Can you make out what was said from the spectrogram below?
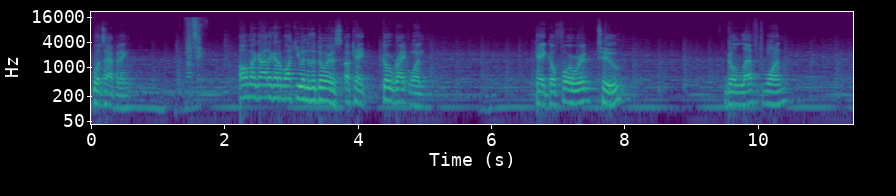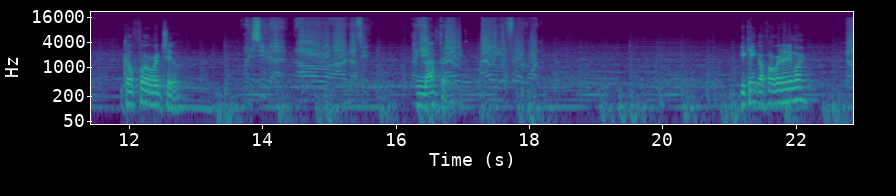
What's happening? Nothing. Oh my god, I gotta walk you into the doors. Okay, go right one. Okay, go forward two. Go left one. Go forward two. I see that. Oh, uh, nothing. I Nothing. I only, I only go forward one. You can't go forward anymore? No.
